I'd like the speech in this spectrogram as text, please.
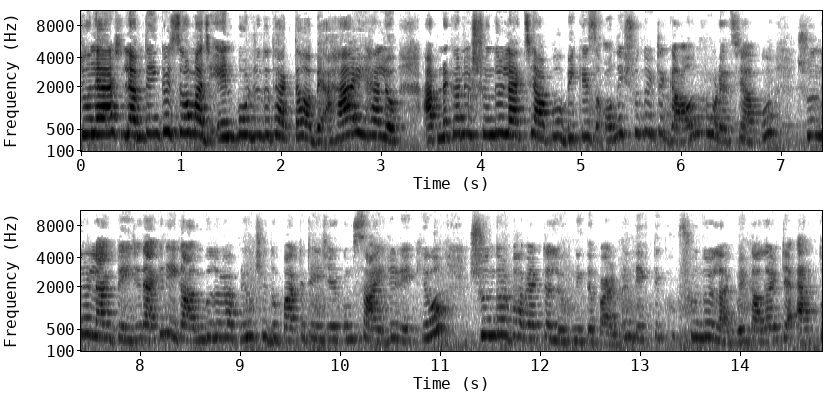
চলে আসলাম থ্যাংক ইউ সো মাচ এন পর্যন্ত থাকতে হবে। হাই হ্যালো আপনাকে অনেক সুন্দর লাগছে আপু বিকজ অনেক সুন্দর একটা গাউন পরেছে আপু। সুন্দর লাগবে। এই যে দেখেন, এই গাউনগুলোর আপনি হচ্ছে দুপাট্টাটা এই যেরকম সাইডে রেখেও সুন্দরভাবে একটা লুক নিতে পারবেন। দেখতে খুব সুন্দর লাগবে। কালারটা এত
